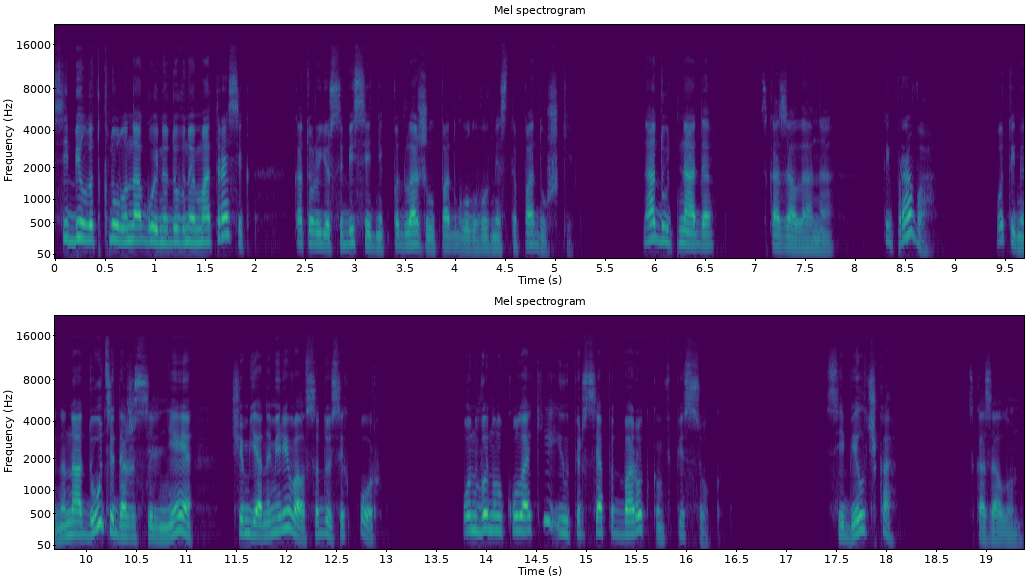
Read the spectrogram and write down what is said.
Сибилла ткнула ногой надувной матрасик, который ее собеседник подложил под голову вместо подушки. «Надуть надо», — сказала она. «Ты права. Вот именно, надуть и даже сильнее, чем я намеревался до сих пор». Он вынул кулаки и уперся подбородком в песок. «Сибилочка», — сказал он,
